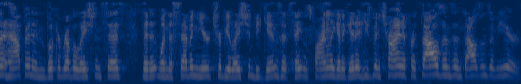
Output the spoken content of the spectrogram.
to happen. And the book of Revelation says that when the seven year tribulation begins, that Satan's finally going to get it. He's been trying it for thousands and thousands of years.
